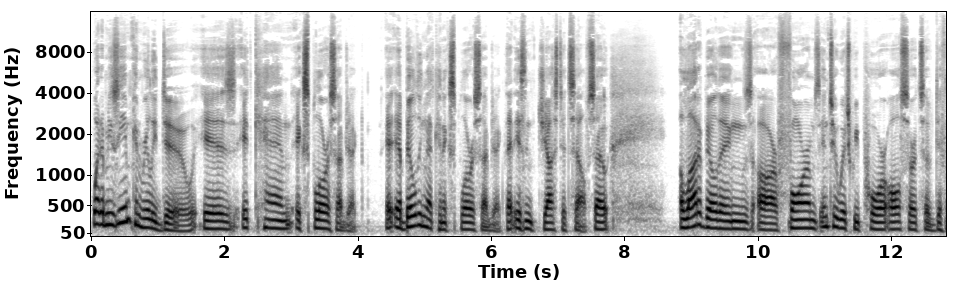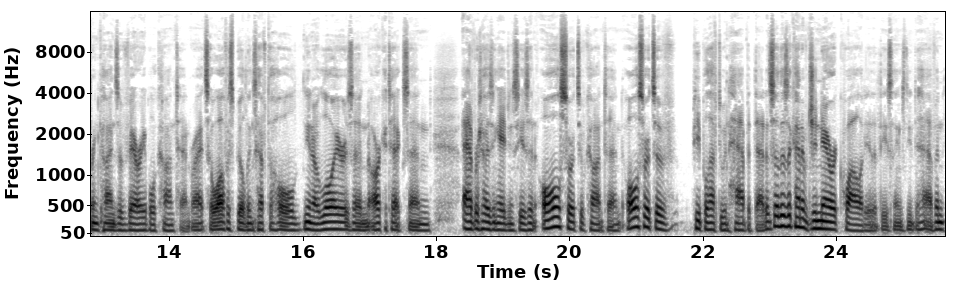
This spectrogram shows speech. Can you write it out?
what a museum can really do is it can explore a subject, a building that can explore a subject that isn't just itself. So a lot of buildings are forms into which we pour all sorts of different kinds of variable content, right? So office buildings have to hold, you know, lawyers and architects and advertising agencies and all sorts of content, all sorts of people have to inhabit that. And so there's a kind of generic quality that these things need to have. And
